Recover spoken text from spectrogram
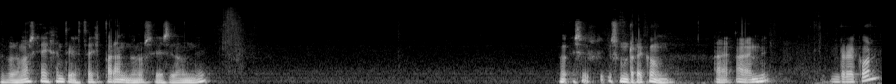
El problema es que hay gente que está disparando, no sé desde dónde. No, es, es un recon. A, a mí- ¿Un recon?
